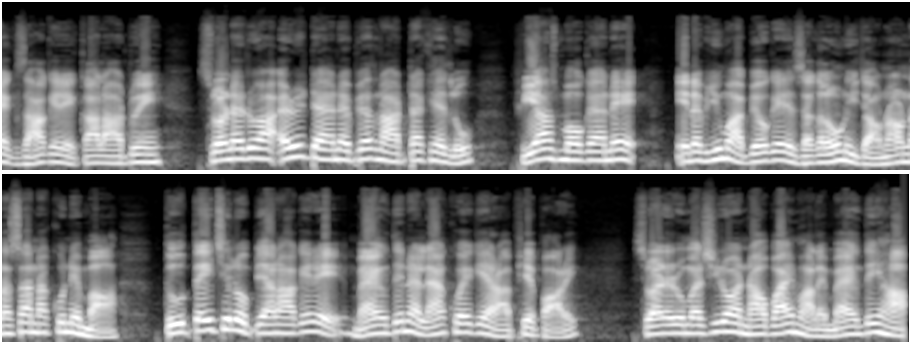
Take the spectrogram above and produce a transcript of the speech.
နဲ့ကစားခဲ့တဲ့ကာလာအတွင်းဆိုရိုနယ်ဒိုဟာအရစ်တန်နဲ့ပြဿနာတက်ခဲ့သလိုဖီယတ်မော်ဂန်နဲ့အင်တာဗျူးမှာပြောခဲ့တဲ့စကားလုံးတွေကြောင့်နောက်22ခုနှစ်မှာသူတိတ်ချစ်လို့ပြန်လာခဲ့တဲ့မန်ယူသင်းနဲ့လမ်းခွဲခဲ့ရတာဖြစ်ပါတယ်ဆိုရိုနယ်ဒိုမရှိတော့နောက်ပိုင်းမှာလည်းမန်ယူသင်းဟာ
